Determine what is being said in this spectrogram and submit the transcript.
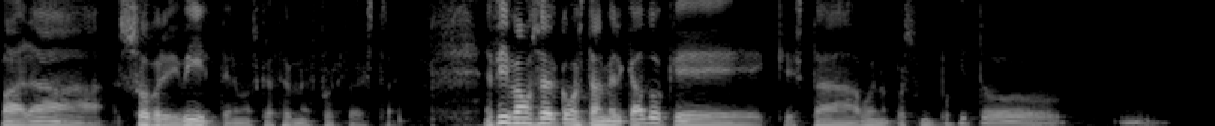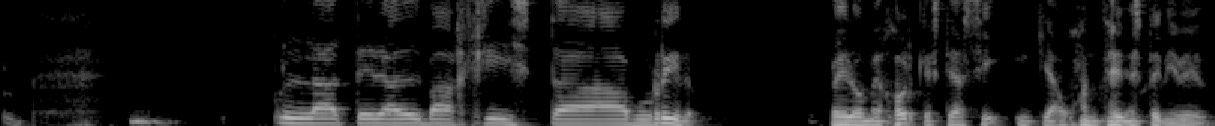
para sobrevivir tenemos que hacer un esfuerzo extra. En fin, vamos a ver cómo está el mercado, que, que está, bueno, pues un poquito lateral bajista aburrido, pero mejor que esté así y que aguante en este nivel,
